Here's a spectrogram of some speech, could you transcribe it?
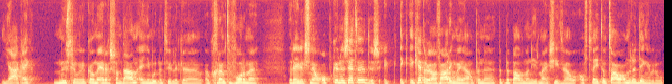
Ja, kijk, muurschilderingen komen ergens vandaan. En je moet natuurlijk eh, ook grote vormen redelijk snel op kunnen zetten. Dus ik, ik, ik heb er wel ervaring mee ja, op een eh, be- bepaalde manier. Maar ik zie het wel als twee totaal andere dingen. Ik bedoel,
